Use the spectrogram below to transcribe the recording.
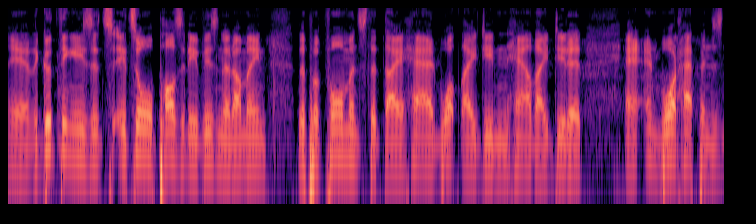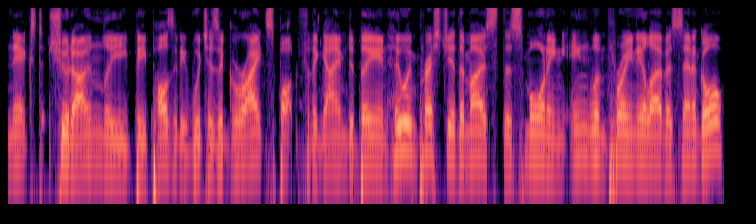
Yeah, the good thing is it's it's all positive, isn't it? I mean, the performance that they had, what they did, and how they did it, and, and, what happens next should only be positive, which is a great spot for the game to be in. Who impressed you the most this morning? England three 0 over Senegal,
